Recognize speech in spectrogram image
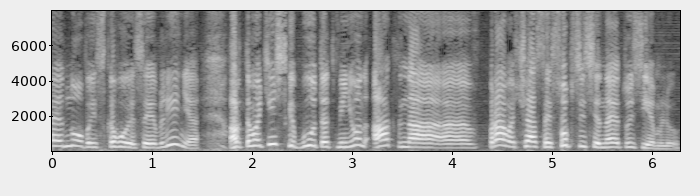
подавая новое исковое заявление, автоматически будет отменен акт на э, право частной собственности на эту землю.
